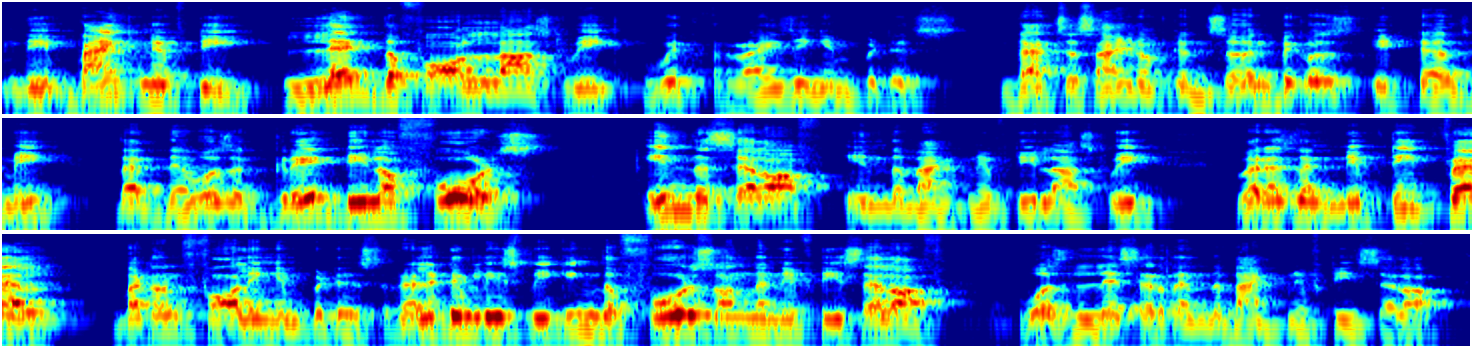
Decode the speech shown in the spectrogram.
the bank nifty led the fall last week with rising impetus. That's a sign of concern because it tells me that there was a great deal of force in the sell-off in the bank nifty last week, whereas the nifty fell but on falling impetus. Relatively speaking, the force on the nifty sell-off was lesser than the bank nifty sell-off.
